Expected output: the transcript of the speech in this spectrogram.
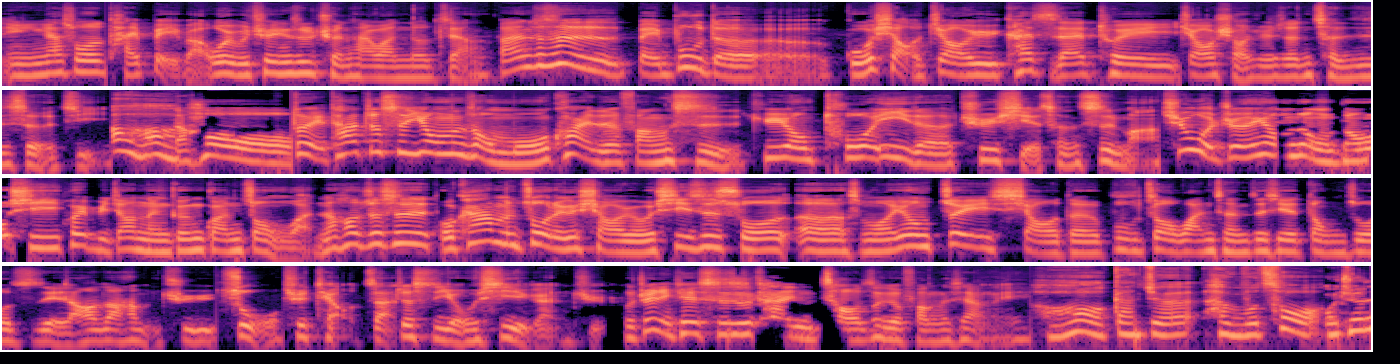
你应该说台北吧，我也不确定是不是全台湾都这样，反正就是北部的国小教育开始在推教小学生城市设计，哦哦，然后对他就是用那种模块的方式，去用拖曳的去写城市嘛。其实我觉得用这种东西会比较能跟观众玩。然后就是我看他们做了一个小游戏，是说呃什么用最小的步骤完成这些动作之类，然后让他们去做去挑战，就是游戏的感觉。我觉得你可以试试看，你朝这个方向哎、欸。哦，感觉很不错。我觉得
